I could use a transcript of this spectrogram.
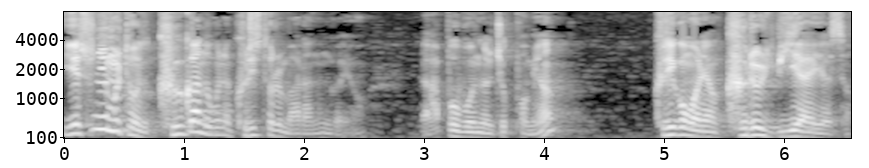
예수님을 통해서 그가 누구냐 그리스도를 말하는 거예요. 앞부분을 쭉 보면 그리고 뭐냐 그를 위하여서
